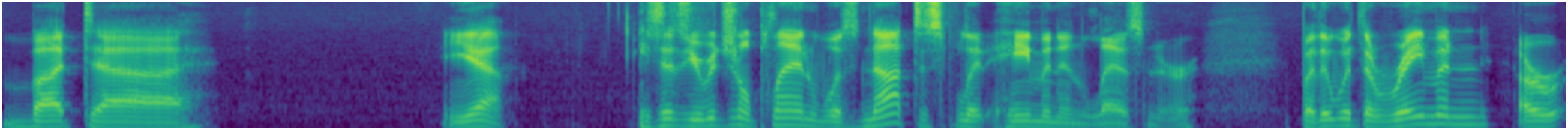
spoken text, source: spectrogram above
But uh, yeah, he says the original plan was not to split Heyman and Lesnar, but that with the Raymond or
